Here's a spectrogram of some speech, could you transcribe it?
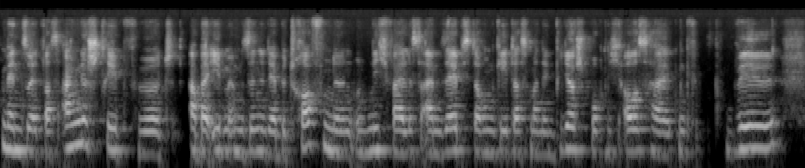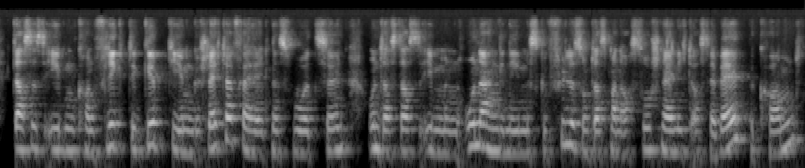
wenn so etwas angestrebt wird, aber eben im Sinne der Betroffenen und nicht, weil es einem selbst darum geht, dass man den Widerspruch nicht aushalten will, dass es eben Konflikte gibt, die im Geschlechterverhältnis wurzeln und dass das eben ein unangenehmes Gefühl ist und dass man auch so schnell nicht aus der Welt bekommt.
